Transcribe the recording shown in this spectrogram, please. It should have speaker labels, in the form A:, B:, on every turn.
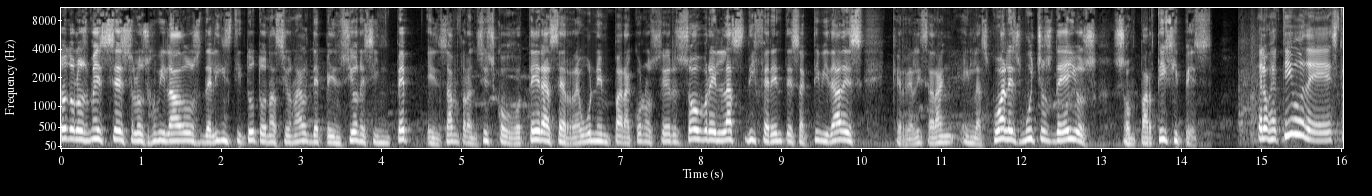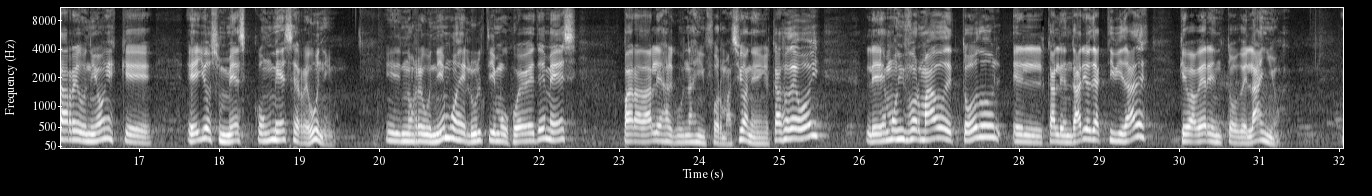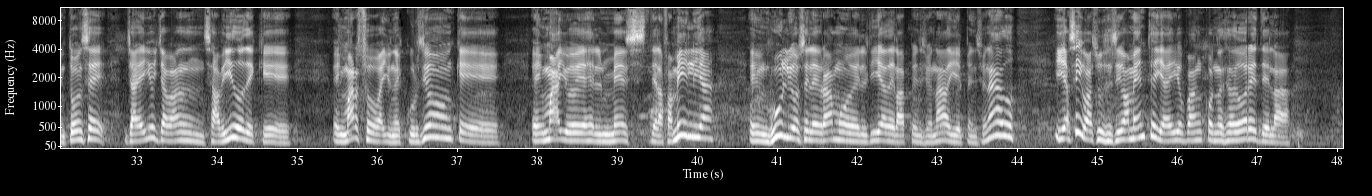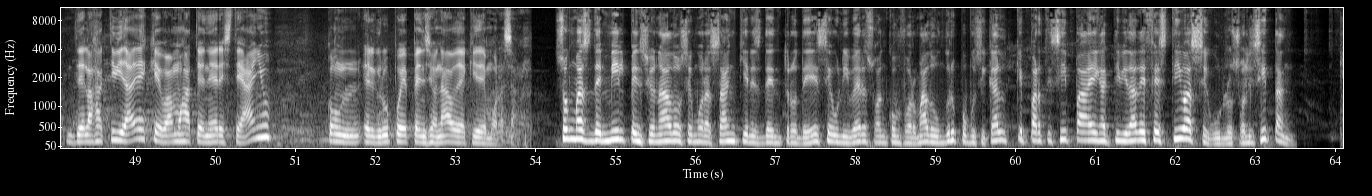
A: Todos los meses los jubilados del Instituto Nacional de Pensiones INPEP en San Francisco Gotera se reúnen para conocer sobre las diferentes actividades que realizarán en las cuales muchos de ellos son partícipes.
B: El objetivo de esta reunión es que ellos mes con mes se reúnen y nos reunimos el último jueves de mes para darles algunas informaciones. En el caso de hoy les hemos informado de todo el calendario de actividades que va a haber en todo el año. Entonces, ya ellos ya han sabido de que en marzo hay una excursión, que en mayo es el mes de la familia, en julio celebramos el Día de la Pensionada y el Pensionado, y así va sucesivamente, ya ellos van conocedores de, la, de las actividades que vamos a tener este año con el grupo de pensionados de aquí de Morazán.
A: Son más de mil pensionados en Morazán quienes dentro de ese universo han conformado un grupo musical que participa en actividades festivas según lo solicitan.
